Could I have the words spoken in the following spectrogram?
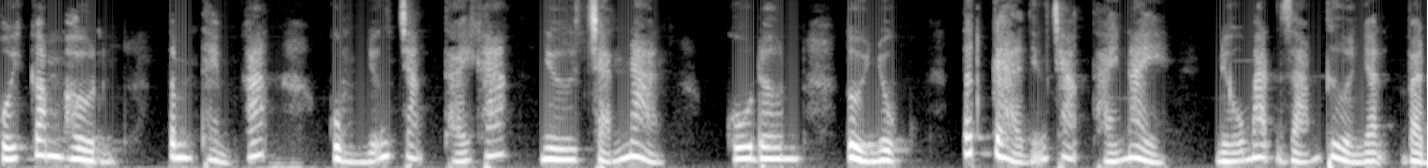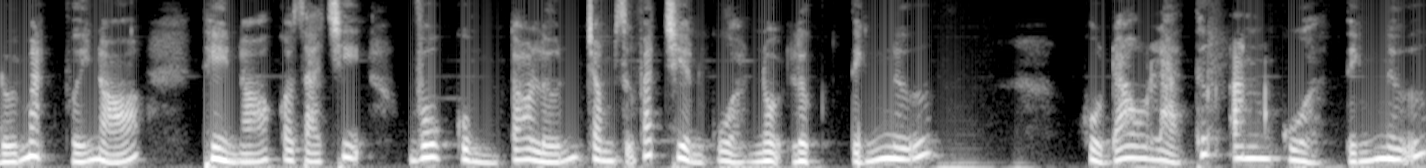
khối căm hờn, tâm thèm khát cùng những trạng thái khác như chán nản, cô đơn, tủi nhục. Tất cả những trạng thái này, nếu bạn dám thừa nhận và đối mặt với nó, thì nó có giá trị vô cùng to lớn trong sự phát triển của nội lực tính nữ. Khổ đau là thức ăn của tính nữ.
